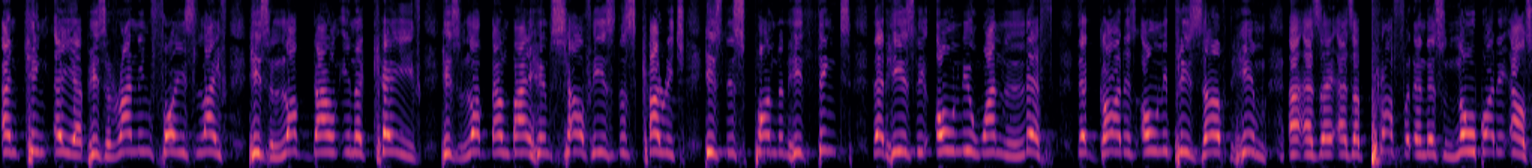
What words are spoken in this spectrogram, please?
and King Ahab. He's running for his life. He's locked down in a cave. He's locked down by himself. He's discouraged. He's despondent. He thinks that he is the only one left, that God has only preserved him uh, as, a, as a prophet and there's nobody else.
